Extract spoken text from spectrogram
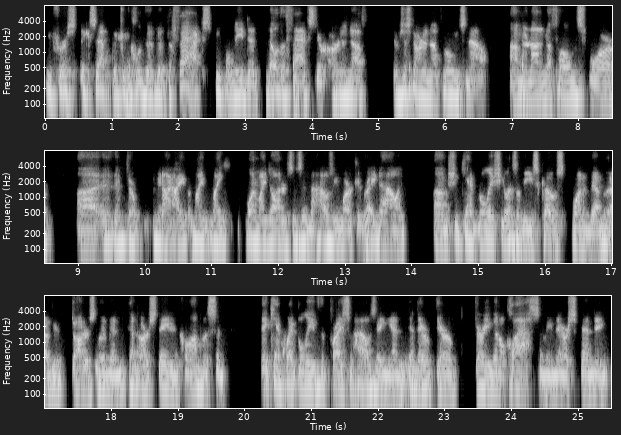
you first accept the conclude the, the, the facts. People need to know the facts. There aren't enough. There just aren't enough homes now. Um, there are not enough homes for uh, I mean, I, I, my, my, one of my daughters is in the housing market right now, and um, she can't believe she lives on the East Coast. One of them, the other daughters live in, in our state in Columbus, and they can't quite believe the price of housing, and, and they're they're very middle class. I mean, they're spending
